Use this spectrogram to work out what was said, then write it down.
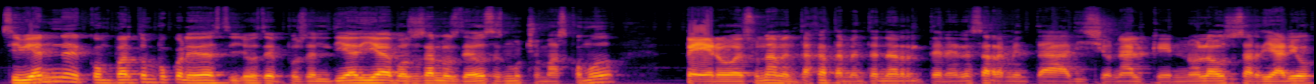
si bien eh, comparto un poco la idea de estillos de, pues, el día a día, vas a usar los dedos, es mucho más cómodo pero es una ventaja también tener, tener esa herramienta adicional que no la vas a usar diario,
